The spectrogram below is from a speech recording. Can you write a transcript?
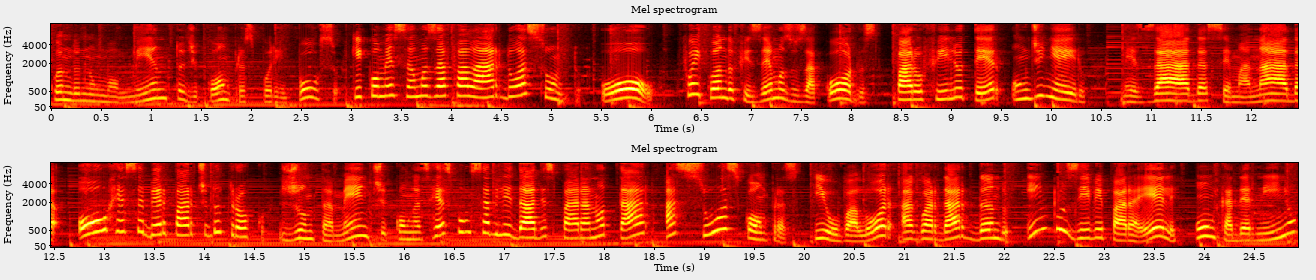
quando num momento de compras por impulso, que começamos a falar do assunto. Ou foi quando fizemos os acordos para o filho ter um dinheiro mesada, semanada ou receber parte do troco, juntamente com as responsabilidades para anotar as suas compras e o valor a guardar, dando inclusive para ele um caderninho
